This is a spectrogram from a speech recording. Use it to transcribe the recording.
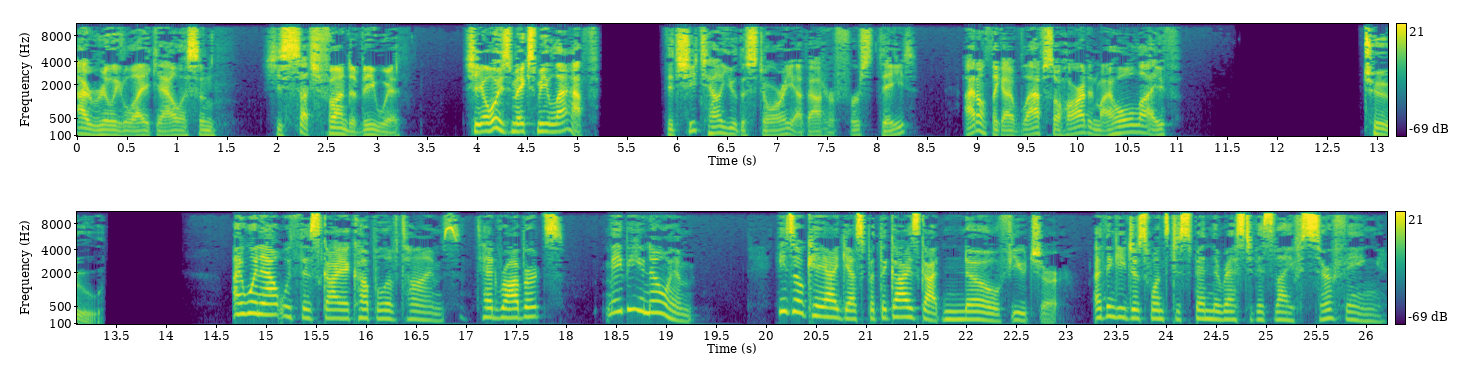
I really like Allison. She's such fun to be with. She always makes me laugh. Did she tell you the story about her first date? I don't think I've laughed so hard in my whole life. 2. I went out with this guy a couple of times. Ted Roberts. Maybe you know him. He's okay, I guess, but the guy's got no future. I think he just wants to spend the rest of his life surfing.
